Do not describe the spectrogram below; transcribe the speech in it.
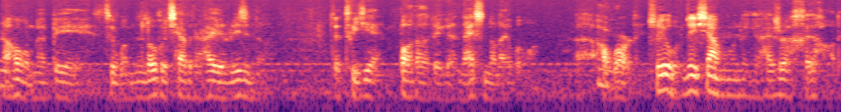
然后我们被就我们的 local chapter 还有 regional 的推荐报到这个 national level 呃 award，所以我们这个项目那个还是很好的。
